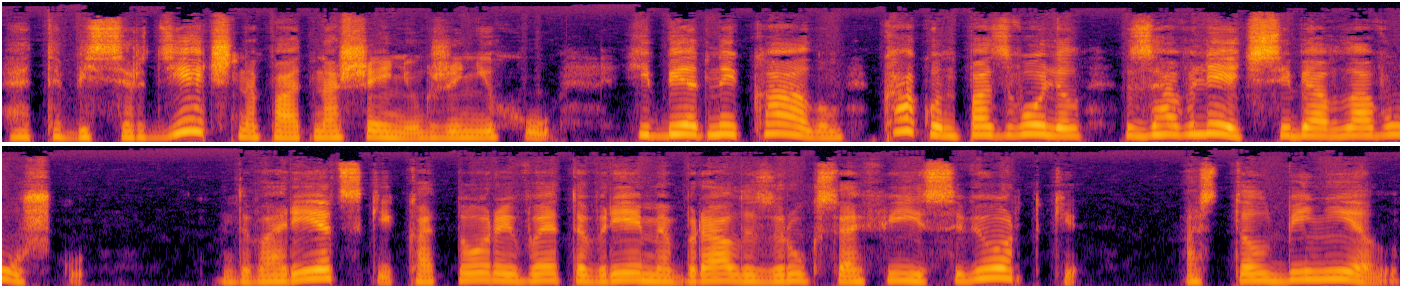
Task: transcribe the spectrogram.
Это бессердечно по отношению к жениху. И бедный Калум, как он позволил завлечь себя в ловушку?» Дворецкий, который в это время брал из рук Софии свертки, остолбенел,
